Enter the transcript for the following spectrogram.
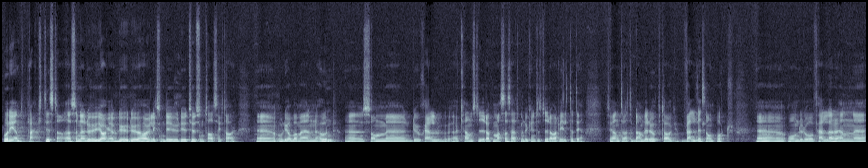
Och rent praktiskt då? Alltså när du jagar, du, du har ju liksom, det är ju det är tusentals hektar. Eh, och du jobbar med en hund eh, som eh, du själv kan styra på massa sätt. Men du kan ju inte styra vart viltet är. Så jag antar att ibland blir det upptag väldigt långt bort. Eh, och om du då fäller en, eh,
